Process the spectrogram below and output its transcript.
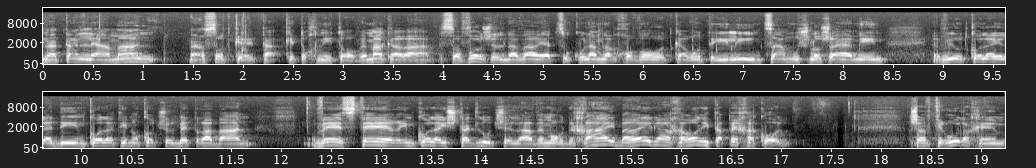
נתן לאמן לעשות כת, כתוכניתו. ומה קרה? בסופו של דבר יצאו כולם לרחובות, קראו תהילים, צמו שלושה ימים, הביאו את כל הילדים, כל התינוקות של בית רבן, ואסתר עם כל ההשתדלות שלה, ומרדכי, ברגע האחרון התהפך הכל. עכשיו תראו לכם,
